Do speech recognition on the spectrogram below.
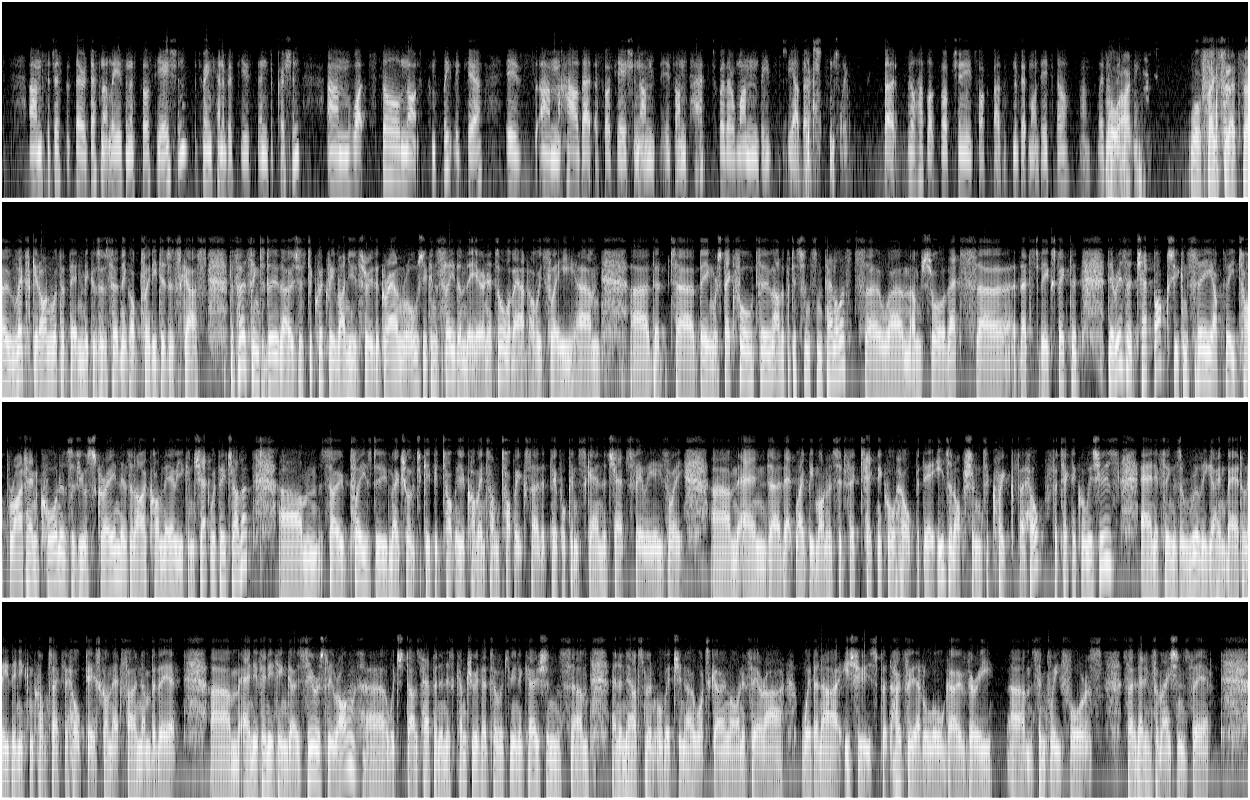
um, suggest that there definitely is an association between cannabis use and depression. Um, what's still not completely clear is um, how that association un- is unpacked, whether one leads to the other, essentially. But we'll have lots of opportunity to talk about this in a bit more detail um, later All right. Well, thanks for that. So let's get on with it then, because we've certainly got plenty to discuss. The first thing to do, though, is just to quickly run you through the ground rules. You can see them there, and it's all about, obviously, um, uh, that uh, being respectful to other participants and panellists. So um, I'm sure that's uh, that's to be expected. There is a chat box. You can see up the top right-hand corners of your screen. There's an icon there where you can chat with each other. Um, so please do make sure that you keep your, top, your comments on topic so that people can scan the chats fairly easily and uh, that won't be monitored for technical help. But there is an option to click for help for technical issues, and if things are really going badly, then you can contact the help desk on that phone number there. Um, and if anything goes seriously wrong, uh, which does happen in this country with our telecommunications, um, an announcement will let you know what's going on if there are webinar issues. But hopefully that'll all go very um, simply for us. So that information's there.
